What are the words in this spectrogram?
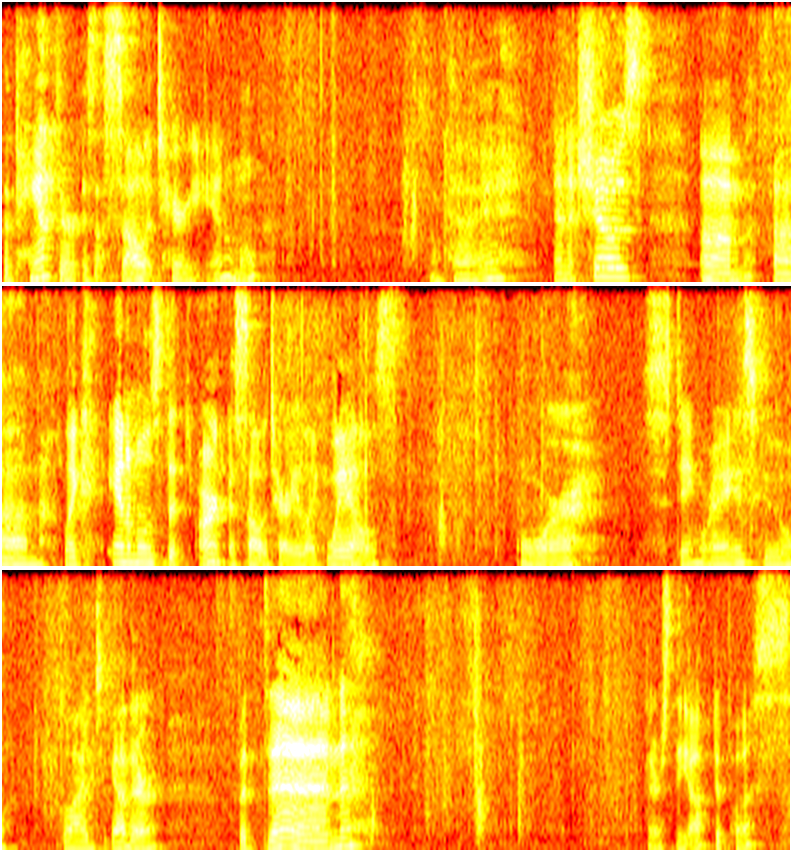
The panther is a solitary animal. Okay, and it shows um, um, like animals that aren't as solitary, like whales or stingrays who glide together. But then there's the octopus.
